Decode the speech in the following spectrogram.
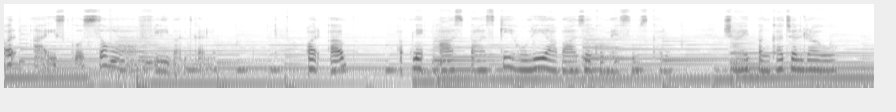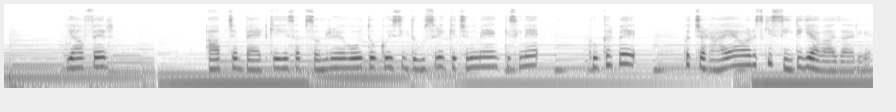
और आईज को सॉफ्टली बंद कर लो। और अब अपने आसपास की हो रही आवाजों को महसूस करो। शायद पंखा चल रहा हो या फिर आप जब बैठ के ये सब सुन रहे हो तो किसी दूसरे किचन में किसी ने कुकर पे कुछ चढ़ाया और इसकी सीटी की आवाज़ आ रही है?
